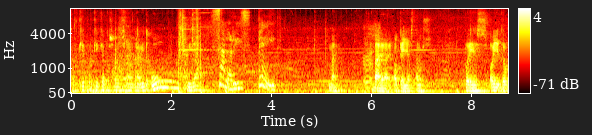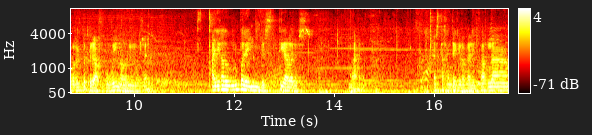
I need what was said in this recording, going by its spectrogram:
¿Por qué? ¿Por qué? ¿Qué ha pasado en el entrenamiento? ¡Uh! Cuidado. Salaries paid. Vale. Vale, vale. Ok, ya estamos. Pues, oye, todo correcto, pero a Huawei no lo vimos, ¿eh? Ha llegado un grupo de investigadores. Vale. A esta gente hay que localizarla.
